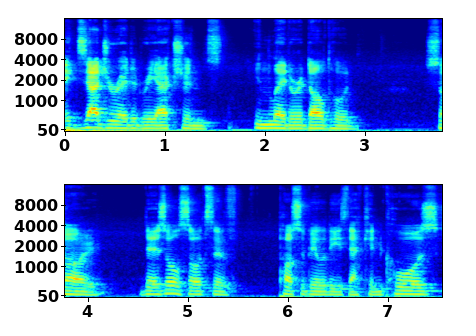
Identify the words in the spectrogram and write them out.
exaggerated reactions in later adulthood. So there's all sorts of possibilities that can cause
